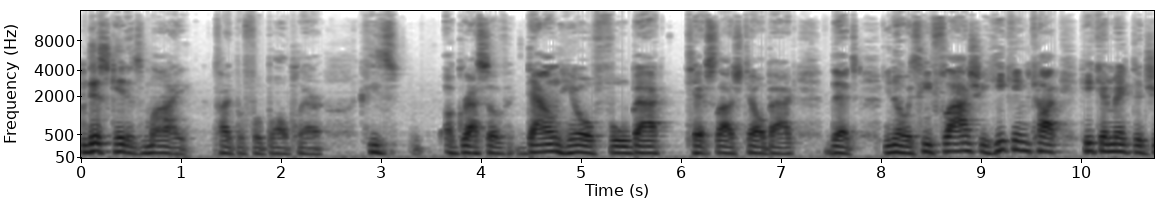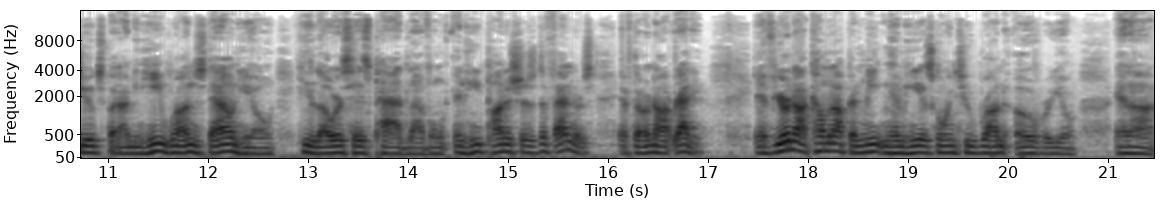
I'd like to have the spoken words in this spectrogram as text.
This kid is my type of football player. He's aggressive, downhill fullback t- slash tailback. That you know, is he flashy? He can cut, he can make the jukes, but I mean, he runs downhill. He lowers his pad level and he punishes defenders if they're not ready. If you're not coming up and meeting him, he is going to run over you. And uh,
